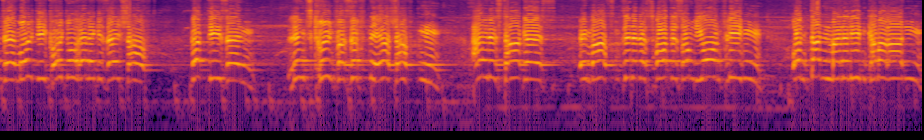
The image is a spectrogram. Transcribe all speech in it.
tolerante, multikulturelle Gesellschaft wird diesen linksgrün versifften Herrschaften eines Tages im wahrsten Sinne des Wortes um die Ohren fliegen. Und dann, meine lieben Kameraden,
